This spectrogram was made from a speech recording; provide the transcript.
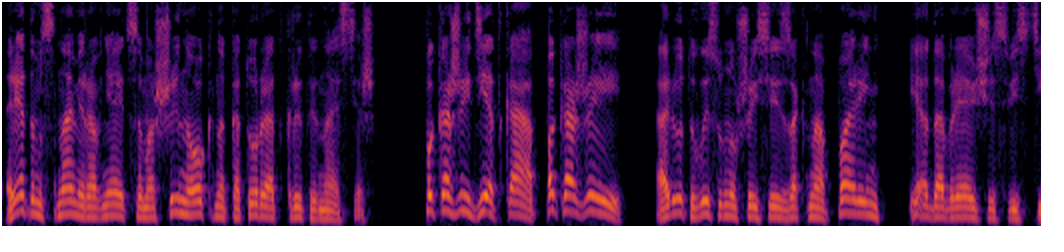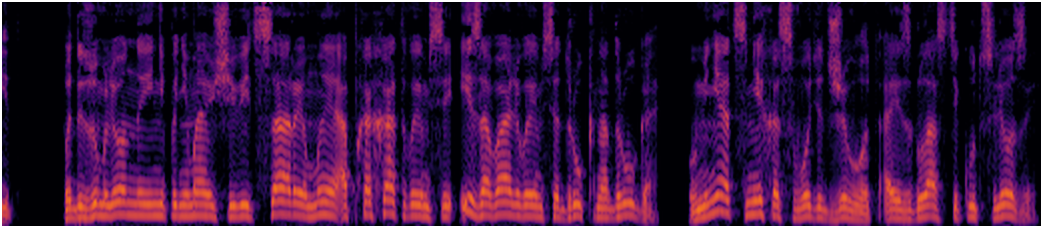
Рядом с нами равняется машина, окна которой открыты настежь. «Покажи, детка, покажи!» Орет высунувшийся из окна парень и одобряюще свистит. Под изумленный и непонимающий вид Сары мы обхахатываемся и заваливаемся друг на друга. У меня от смеха сводит живот, а из глаз текут слезы.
